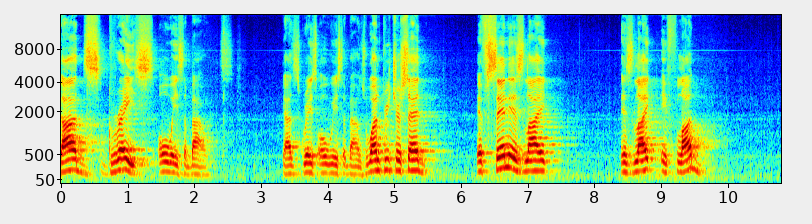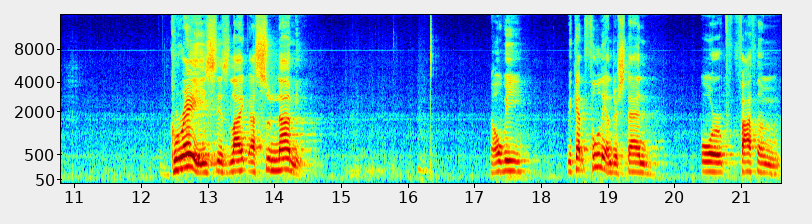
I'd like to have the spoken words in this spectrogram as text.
God's grace always abounds. God's grace always abounds. One preacher said, if sin is like is like a flood, grace is like a tsunami. Now we we can't fully understand or fathom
